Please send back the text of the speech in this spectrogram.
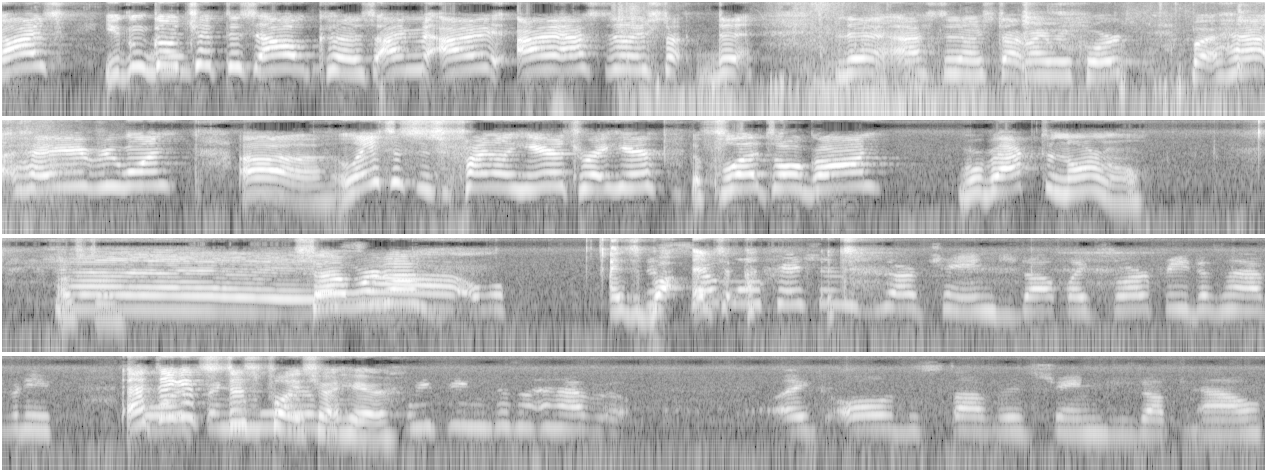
Guys, you can go check this out because I I I accidentally start didn't, didn't accidentally start my record. But ha hey everyone, uh, Lantis is finally here. It's right here. The flood's all gone. We're back to normal. So we're gonna. It's just some it's. locations are changed up. Like Slurpy doesn't have any. I think it's this place right here. Weeping doesn't have. Like all of the stuff is changed up now.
